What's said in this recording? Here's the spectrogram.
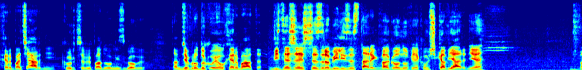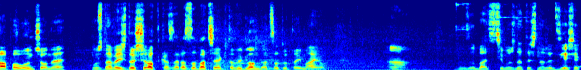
herbaciarni. Kurczę, wypadło mi z głowy. Tam, gdzie produkują herbatę. Widzę, że jeszcze zrobili ze starych wagonów jakąś kawiarnię. Dwa połączone. Można wejść do środka, zaraz zobaczę jak to wygląda, co tutaj mają. A, no zobaczcie, można też nawet zjeść, jak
